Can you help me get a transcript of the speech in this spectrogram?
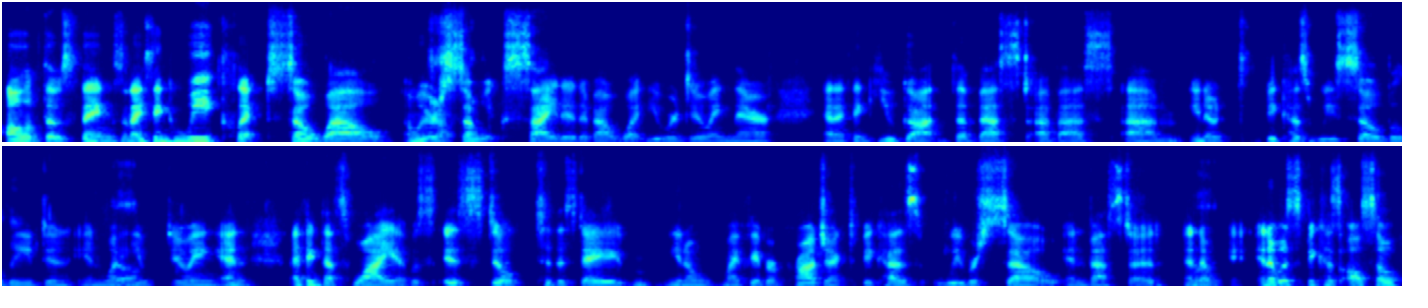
all of those things. And i think we clicked so well and we were yeah. so excited about what you were doing there and I think you got the best of us, um, you know, because we so believed in in what yeah. you were doing, and I think that's why it was is still to this day, you know, my favorite project because we were so invested, and right. it, and it was because also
